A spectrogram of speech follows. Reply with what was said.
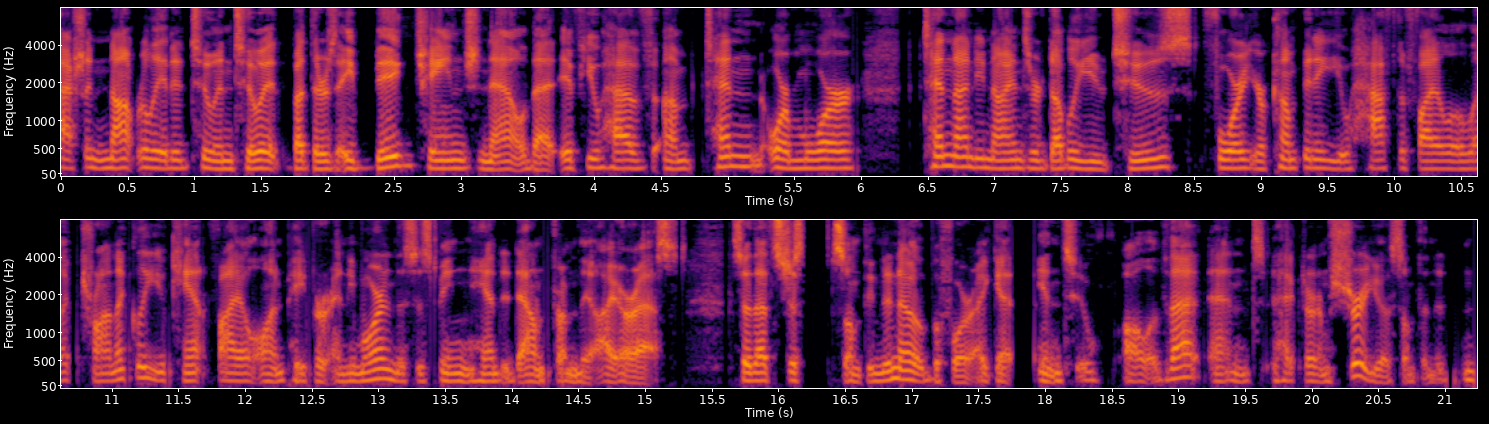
actually not related to Intuit, but there's a big change now that if you have um, 10 or more 1099s or W 2s for your company, you have to file electronically. You can't file on paper anymore. And this is being handed down from the IRS. So that's just something to know before I get into all of that. And Hector, I'm sure you have something to,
